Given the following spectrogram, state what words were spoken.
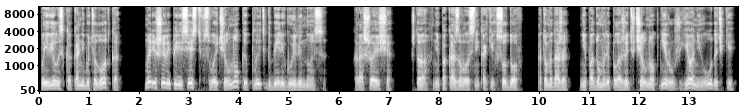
появилась какая-нибудь лодка, мы решили пересесть в свой челнок и плыть к берегу Иллинойса. Хорошо еще, что не показывалось никаких судов, а то мы даже не подумали положить в челнок ни ружье, ни удочки,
